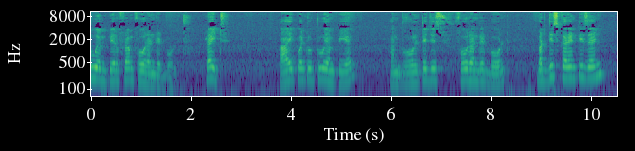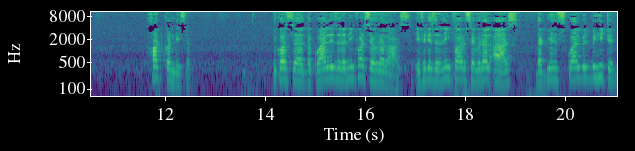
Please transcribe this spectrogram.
2 ampere from 400 volt right? I equal to 2 ampere and voltage is 400 volt but this current is in hot condition because uh, the coil is running for several hours. If it is running for several hours that means coil will be heated.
